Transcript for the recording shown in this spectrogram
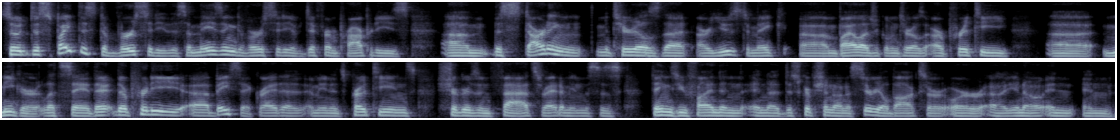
So despite this diversity, this amazing diversity of different properties, um, the starting materials that are used to make um, biological materials are pretty uh, meager. Let's say they're they're pretty uh, basic, right? Uh, I mean, it's proteins, sugars, and fats, right? I mean, this is things you find in in a description on a cereal box or or uh, you know in in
